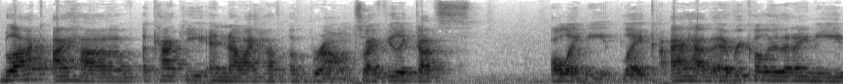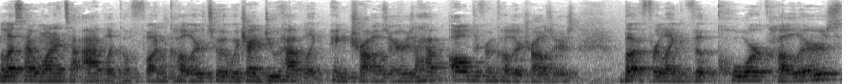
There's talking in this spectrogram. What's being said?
Black, I have a khaki and now I have a brown. So I feel like that's all I need. Like I have every color that I need unless I wanted to add like a fun color to it, which I do have like pink trousers. I have all different color trousers. But for like the core colors,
